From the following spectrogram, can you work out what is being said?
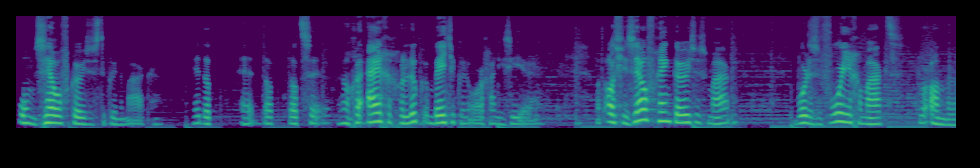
om zelf keuzes te kunnen maken. dat, dat, dat ze hun eigen geluk een beetje kunnen organiseren. Want als je zelf geen keuzes maakt, worden ze voor je gemaakt door anderen.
